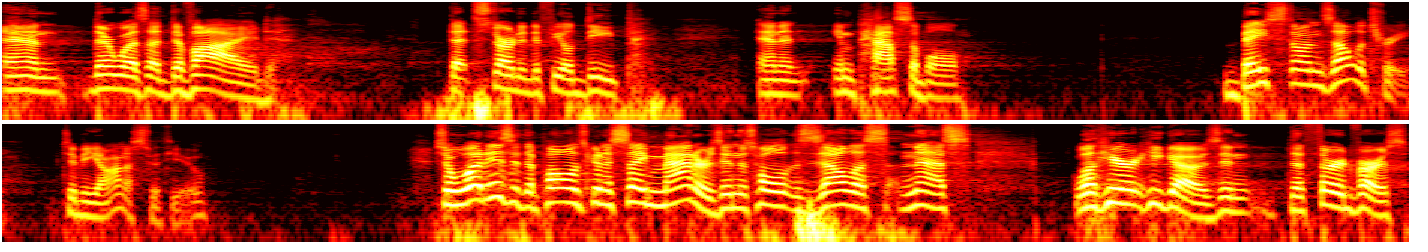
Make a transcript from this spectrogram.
And there was a divide that started to feel deep and impassable based on zealotry, to be honest with you. So, what is it that Paul is going to say matters in this whole zealousness? Well, here he goes in the third verse.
